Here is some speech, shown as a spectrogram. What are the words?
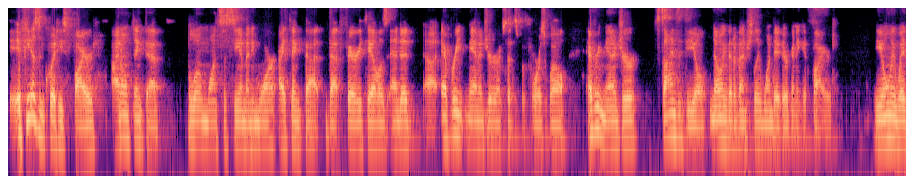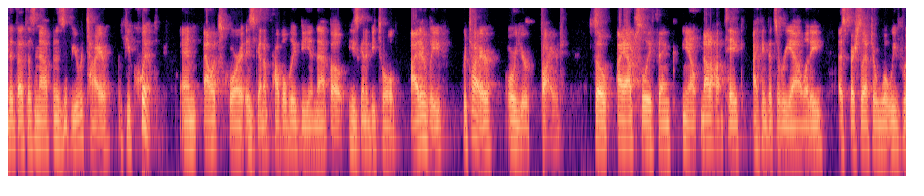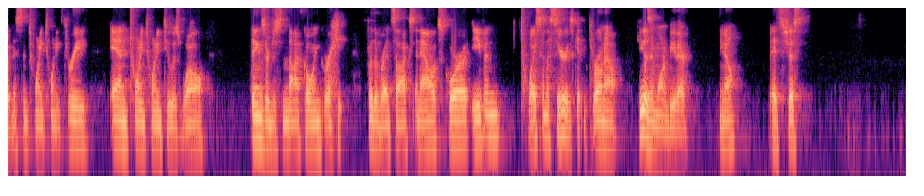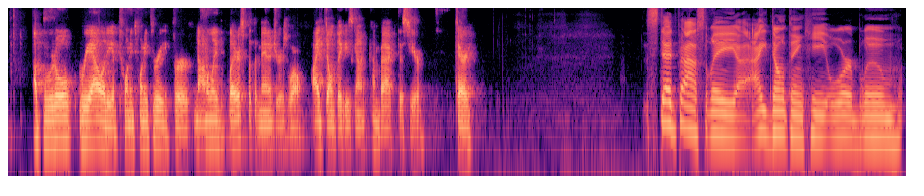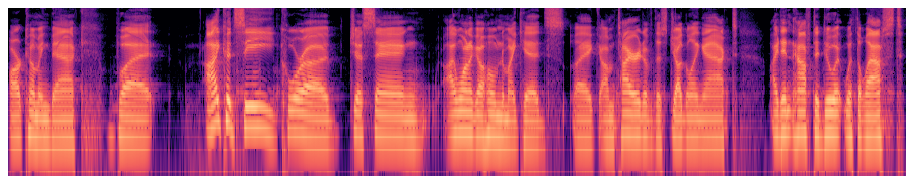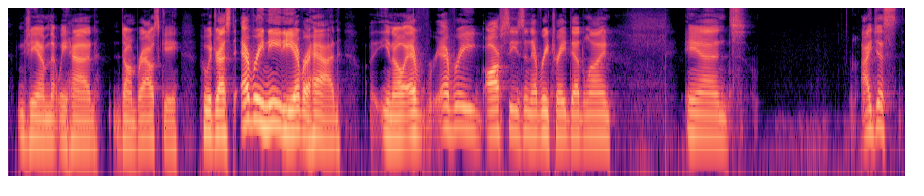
if he doesn't quit, he's fired. I don't think that Bloom wants to see him anymore. I think that that fairy tale has ended. Uh, every manager, I've said this before as well, every manager signs a deal knowing that eventually one day they're going to get fired. The only way that that doesn't happen is if you retire, if you quit. And Alex Cora is going to probably be in that boat. He's going to be told either leave, retire, or you're fired. So I absolutely think, you know, not a hot take. I think that's a reality, especially after what we've witnessed in 2023 and 2022 as well. Things are just not going great for the Red Sox. And Alex Cora, even twice in a series, getting thrown out. He doesn't want to be there. You know, it's just a brutal reality of 2023 for not only the players but the manager as well. I don't think he's going to come back this year. Terry. Steadfastly, I don't think he or Bloom are coming back, but I could see Cora just saying, I want to go home to my kids. Like, I'm tired of this juggling act. I didn't have to do it with the last GM that we had, Dombrowski who addressed every need he ever had. You know, every every offseason, every trade deadline. And I just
